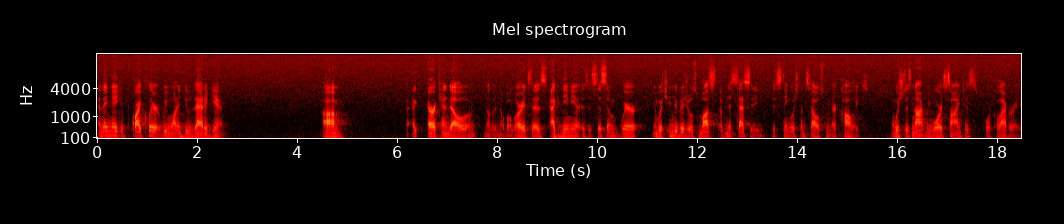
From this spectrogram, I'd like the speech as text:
And they make it quite clear, we want to do that again. Um, Eric Kandel, another Nobel laureate, says academia is a system where in which individuals must, of necessity, distinguish themselves from their colleagues, and which does not reward scientists for collaborating.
